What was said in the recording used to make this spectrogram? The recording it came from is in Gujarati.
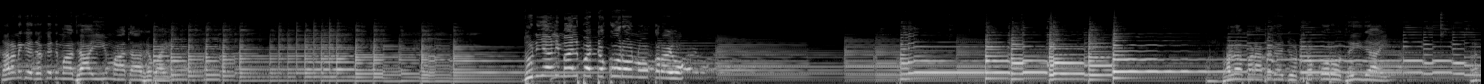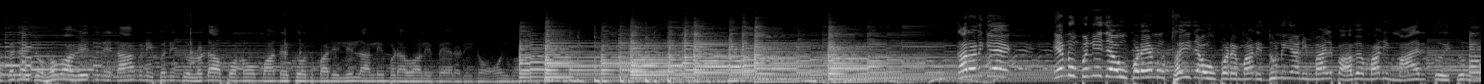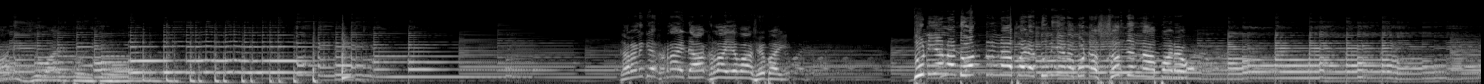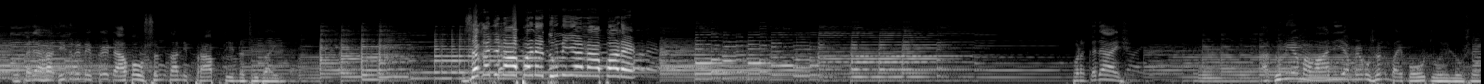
કારણ કે જગત માતા ઈ માતા છે ભાઈ. દુનિયાની માઇલ પર ટકોરો નો કરાયો. અને કદાચ જો ટકોરો થઈ જાય, અને કદાચ જો હવા વેતની નાગણી બની જો લડાપો ન માંડે, તો જ મારી લીલા લીમડા વાળી મેરડી નો હોય. કારણ કે એનું બની જવું પડે, એનું થઈ જવું પડે. મારી દુનિયાની માલ હવે મારી મારતો તું મારી જીવાડતો તું કારણ કે ઘણા દાખલા એવા છે ભાઈ. દુનિયાના ડોક્ટર ના પાડે, દુનિયાના મોટા સર્જન ના પાડે. આ દીકરીને પેટ આપો, સંતાનની પ્રાપ્તિ નથી ભાઈ. જગત ના પાડે, દુનિયા ના પાડે. પણ કદાચ આ દુનિયામાં વાંજિયા મેળવું છે ને ભાઈ બહુ ધોયેલું છે.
